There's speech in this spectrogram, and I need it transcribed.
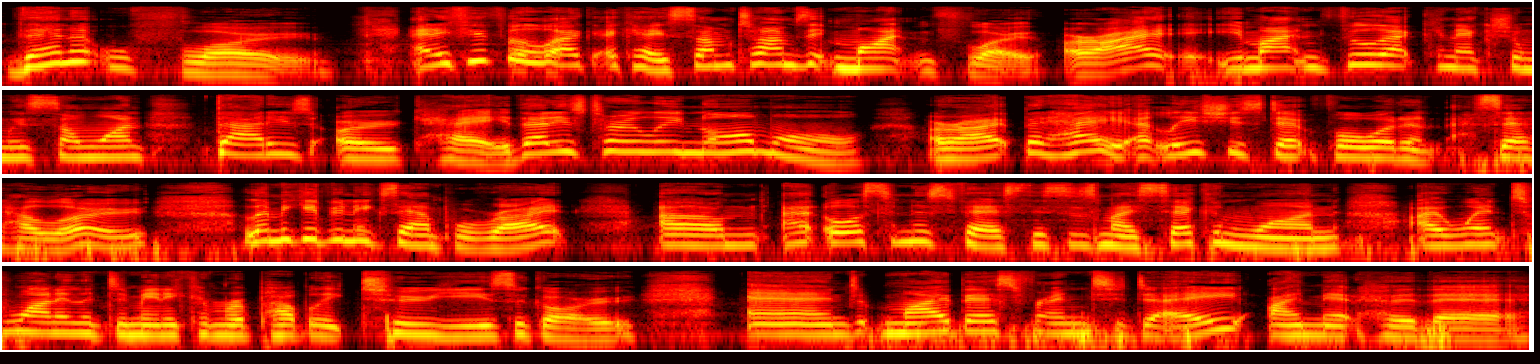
then it will flow. And if you feel like, okay, sometimes it mightn't flow, all right? You mightn't feel that connection with someone. That is okay. That is totally normal, all right? But hey, at least you stepped forward and said hello. Let me give you an example, right? Um, at Awesomeness Fest, this is my second one. I went to one in the Dominican Republic too two years ago. And my best friend today, I met her there.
